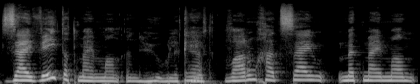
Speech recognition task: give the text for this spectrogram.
Zij weet dat mijn man een huwelijk heeft. Waarom gaat zij met mijn man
